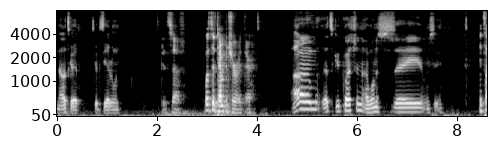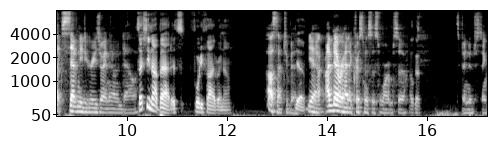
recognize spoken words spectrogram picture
no, it's good. It's good to see everyone. Good stuff. What's the temperature right there? Um, that's a good question. I want to say, let me see. It's like 70 degrees right now in Dallas. It's actually not bad. It's 45 right now. Oh, it's not too bad. Yeah. Yeah. I've never had a Christmas this warm, so. Okay. It's been interesting.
